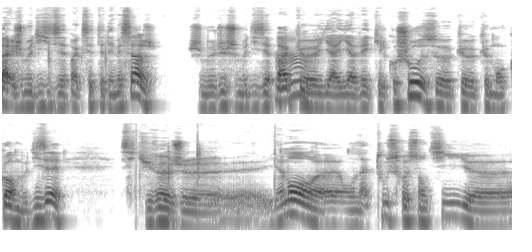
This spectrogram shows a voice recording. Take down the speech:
bah, je me disais pas que c'était des messages, je me, je me disais pas Ah, qu'il y, avait quelque chose que, que mon corps me disait. Si tu veux, je, évidemment, on a tous ressenti euh,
